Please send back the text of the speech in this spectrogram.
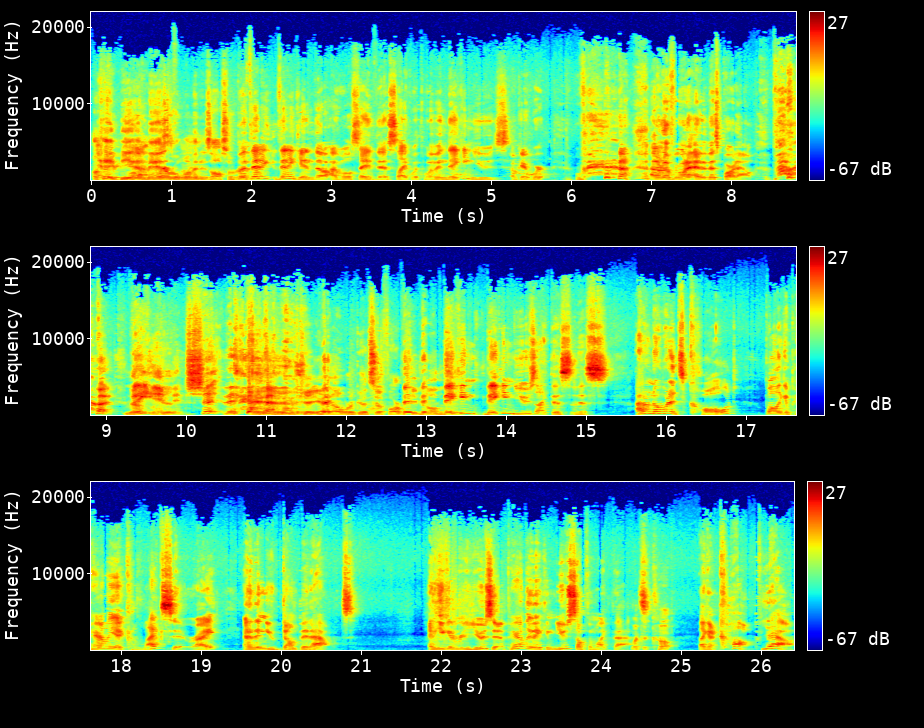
But- Okay, Every- being yeah, a man but- or a woman is also But random. then, then again, though, I will say this: like with women, they can use. Okay, we're. I don't know if we want to edit this part out, but No, they, we're good. ended shit. they, Hey, hey, shit, yeah, they- no, we're good so far. We're they, keeping they- all this. they can they can use like this this I don't know what it's called, but like apparently it collects it right, and then you dump it out, and you can reuse it. Apparently they can use something like that, like a cup. like a cup, yeah.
